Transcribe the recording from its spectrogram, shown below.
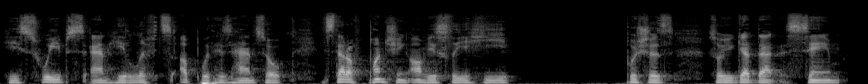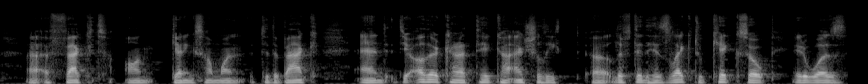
he sweeps and he lifts up with his hand. So instead of punching, obviously he pushes. So you get that same uh, effect on getting someone to the back. And the other karateka actually uh, lifted his leg to kick. So it was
